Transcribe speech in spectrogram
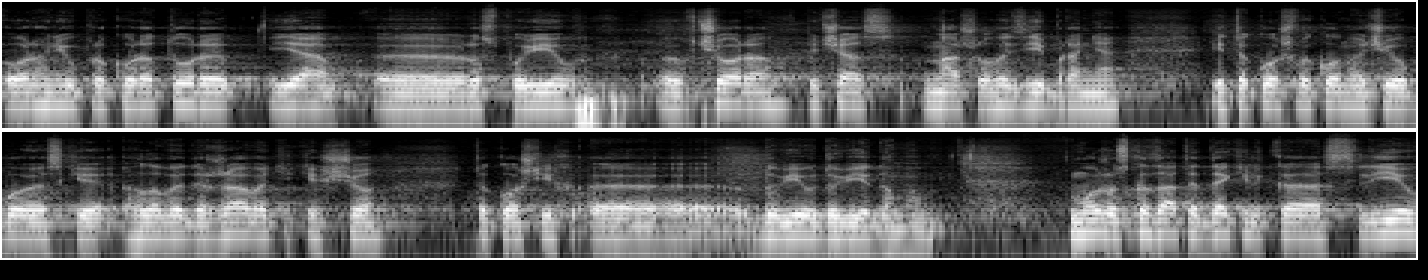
органів прокуратури я е, розповів вчора під час нашого зібрання, і також виконуючи обов'язки глави держави, тільки що також їх е, довів до відома. Можу сказати декілька слів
